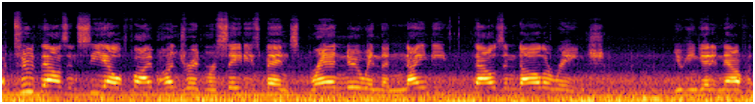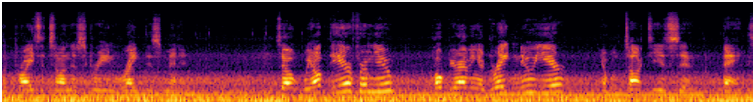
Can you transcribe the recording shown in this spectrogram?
A 2000 CL 500 Mercedes Benz, brand new in the $90,000 range. You can get it now for the price that's on the screen right this minute. So we hope to hear from you. Hope you're having a great new year, and we'll talk to you soon. Thanks.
